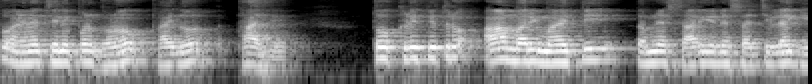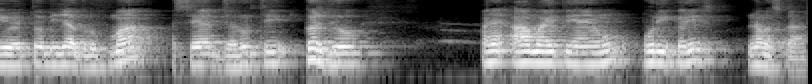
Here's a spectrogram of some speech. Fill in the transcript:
તો એનાથી પણ ઘણો ફાયદો થાય. છે તો ખેડૂત મિત્રો, આ મારી માહિતી તમને સારી અને સાચી લાગી હોય તો બીજા ગ્રુપમાં શેર જરૂરથી કરજો. અને આ માહિતી અહીં હું પૂરી કરીશ. નમસ્કાર.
